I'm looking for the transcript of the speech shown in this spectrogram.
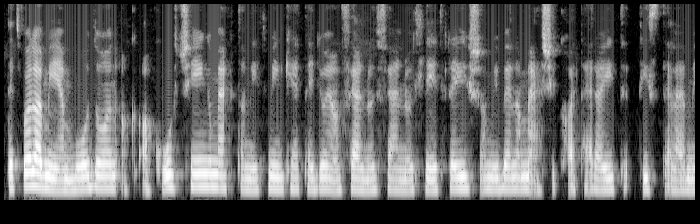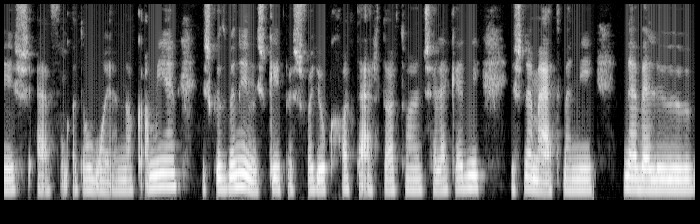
Tehát valamilyen módon a, a coaching megtanít minket egy olyan felnőtt-felnőtt létre is, amiben a másik határait tisztelem és elfogadom olyannak, amilyen, és közben én is képes vagyok határtartóan cselekedni, és nem átmenni nevelő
